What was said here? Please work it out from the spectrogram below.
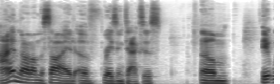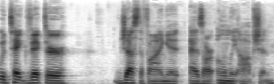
I am not on the side of raising taxes. Um, it would take Victor justifying it as our only option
